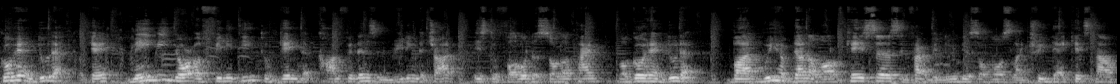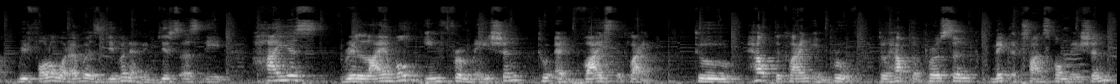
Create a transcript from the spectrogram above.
go ahead and do that, okay? Maybe your affinity to gain the confidence in reading the chart is to follow the solar time. Well, go ahead and do that. But we have done a lot of cases. In fact, I've been doing this almost like three decades now. We follow whatever is given and it gives us the highest reliable information to advise the client to help the client improve, to help the person make a transformation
